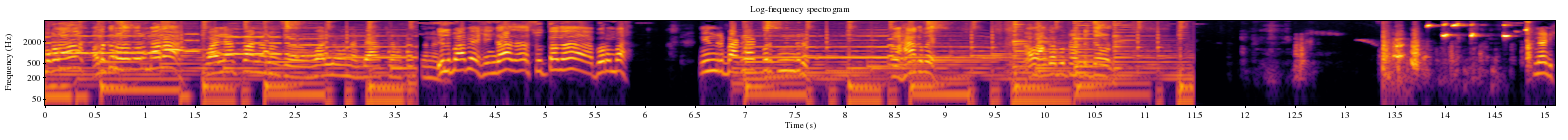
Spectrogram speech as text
ಮಗಳ ಅದಕ್ಕೆ ಬರ ಮಾಲ. ಒಲ್ಲಪ್ಪ ನನಗ ಒಲ್ಲ ಹೋಗ್ ನಾ ಇಲ್ಲಿ ಬಾಬೆ ಹಿಂಗಾದ ಸುತ್ತದ ಬರುಂಬ ನಿಂದ್ರ ಬಾಗ್ಲಾಕ್ ಬರ್ತೀನಿ ನಿಂದ್ರ. ಹಾಕಬೇ ನಾವು ಹಂಗ ಬಿಟ್ಟು ಹೊಂಟಿದ್ದೇವೆ ನೋಡ್ರಿ ನಡಿ.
